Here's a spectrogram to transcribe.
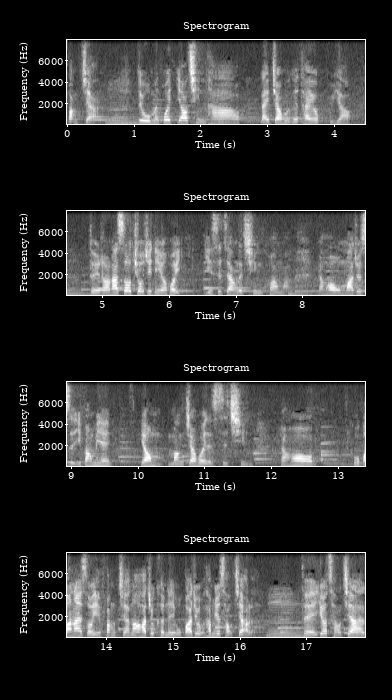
放假，嗯，对，我们会邀请他来教会，可是他又不要，嗯，对，然后那时候秋季联欢会也是这样的情况嘛，嗯，然后我妈就是一方面要忙教会的事情，然后。我爸那时候也放假，然后他就可能，我爸就他们就吵架了，嗯，对，又吵架，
